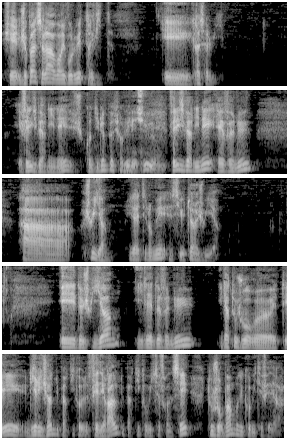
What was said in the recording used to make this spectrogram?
Je pense là avoir évolué très vite. Et grâce à lui. Et Félix Berlinet, je continue un peu sur lui. bien sûr. Félix Berlinet est venu à Juillan. Il a été nommé instituteur à Juillan. Et de Juillan, il est devenu, il a toujours euh, été dirigeant du Parti fédéral, du Parti communiste français, toujours membre du comité fédéral.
